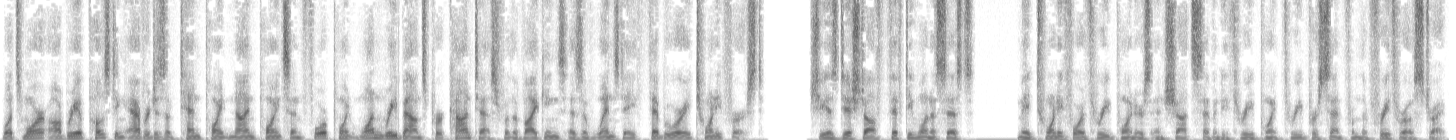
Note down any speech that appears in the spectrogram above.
What's more, Aubrea posting averages of 10.9 points and 4.1 rebounds per contest for the Vikings as of Wednesday, February 21st. She has dished off 51 assists, made 24 three pointers, and shot 73.3% from the free throw stripe.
